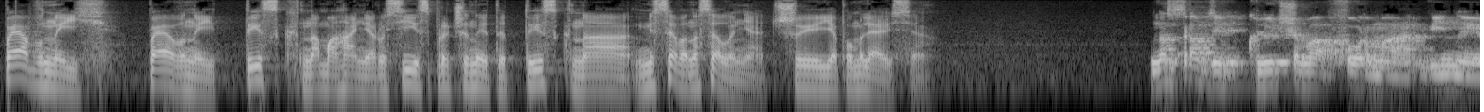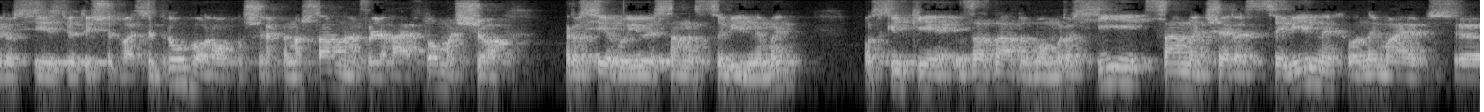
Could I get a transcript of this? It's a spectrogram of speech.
певний. Певний тиск, намагання Росії спричинити тиск на місцеве населення. Чи я помиляюся? Насправді ключова форма війни Росії з 2022 року широкомасштабної полягає в тому, що Росія воює саме з цивільними, оскільки за задумом Росії саме через цивільних вони мають е,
